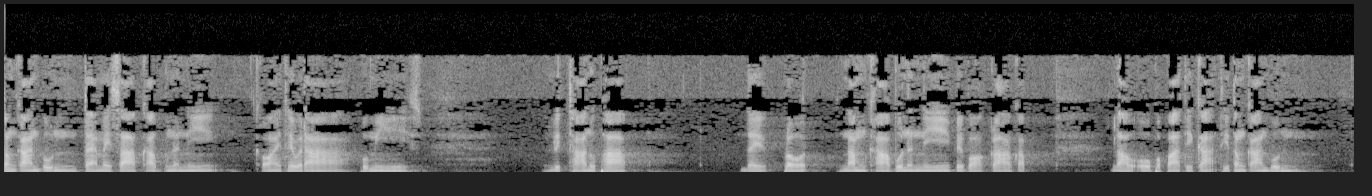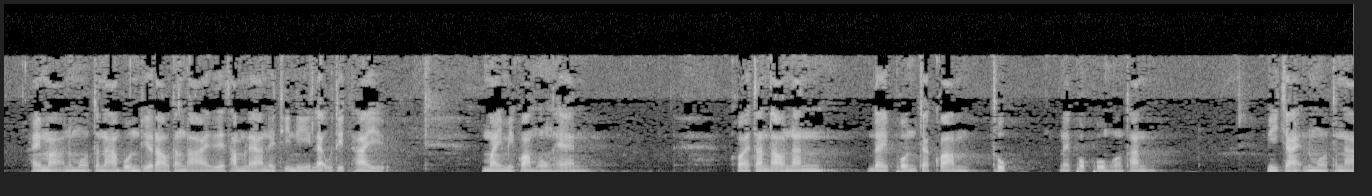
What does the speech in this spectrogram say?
ต้องการบุญแต่ไม่ทราบข่าวบุญอันนี้ ขอให้เทวดาผู้มีฤทธานุภาพ ได้โปรด นำข่าวบุญอันนี้ไปบอกกล่าวกับเหล่าโอปปาติกะที่ต้องการบุญ ให้มาอนุโมทนาบุญที่เราทั้งหลายได้ทำแล้วในที่นี้และอุทิศให้ไม่มีความหงแหน ขอให้ท่านเหล่านั้นได้พ้นจากความทุกข์ในภพภูมิของท่าน มีใจอนุโมทนา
